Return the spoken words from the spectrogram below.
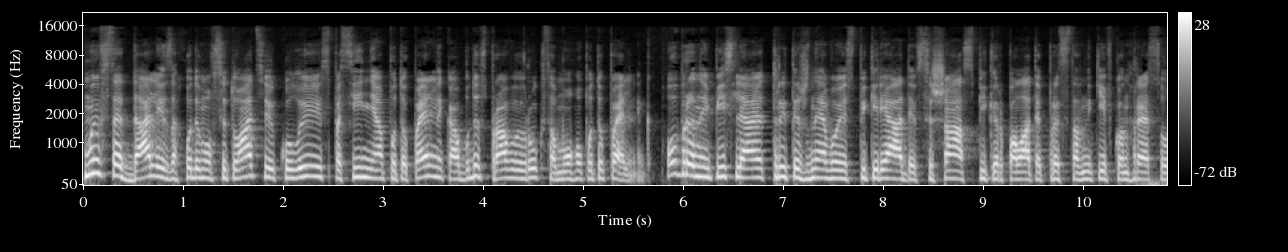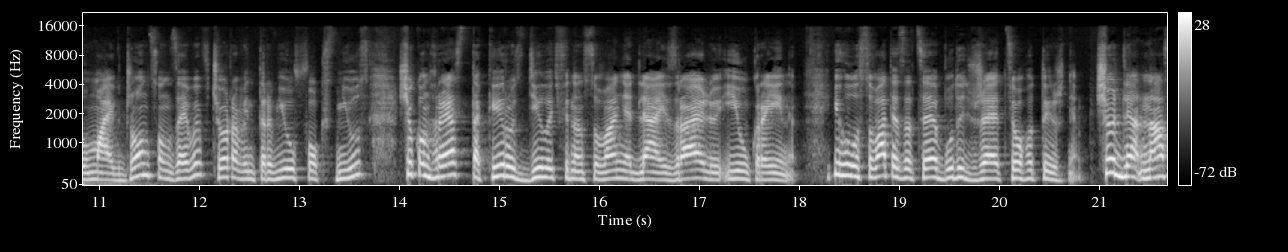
Ми все далі заходимо в ситуацію, коли спасіння потопельника буде справою рук самого потопельника. Обраний після тритижневої спікеріади в США спікер Палати представників Конгресу Майк Джонсон заявив вчора в інтерв'ю Fox News, що Конгрес таки розділить фінансування для Ізраїлю і України, і голосувати за це будуть вже цього тижня. Що для нас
